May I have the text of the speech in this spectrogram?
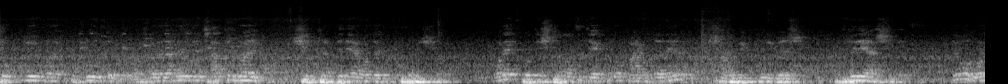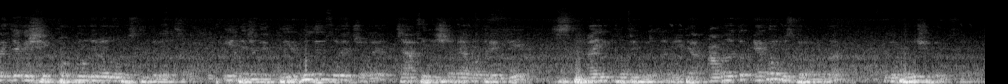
সক্রিয় করা খুব গুরুত্বপূর্ণ আপনারা জানেন যে ছাত্ররাই শিক্ষার্থীরাই আমাদের ভবিষ্যৎ। অনেক প্রতিষ্ঠান আছে যে এখনও পাঠদানের স্বাভাবিক পরিবেশ ফিরে আসেনি এবং অনেক জায়গায় শিক্ষক মন্ডলী অনুপস্থিত রয়েছে। এটি যদি দীর্ঘদিন ধরে চলে, জাতি হিসেবে আমাদের একটি স্থায়ী ক্ষতি হয়ে যাবে। এটা আমরা তো এখন বুঝতে পারব না, কিন্তু ভবিষ্যতে বুঝতে পারব।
